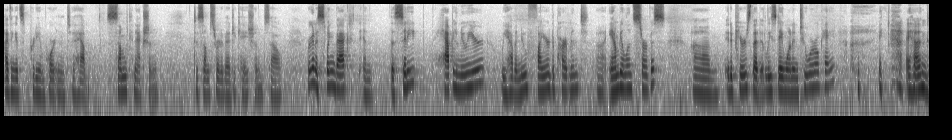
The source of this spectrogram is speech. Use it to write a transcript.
I think it's pretty important to have some connection to some sort of education. So we're going to swing back and the city, Happy New Year. We have a new fire department uh, ambulance service. Um, it appears that at least day one and two were okay. and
